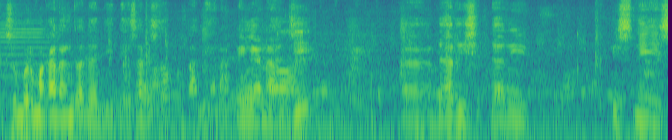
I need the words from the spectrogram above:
sumber makanan itu ada di desa di sektor pertanian. Nah, pilihan Aji eh, dari dari bisnis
